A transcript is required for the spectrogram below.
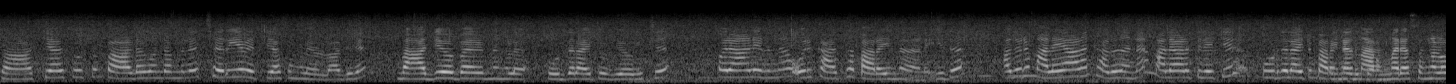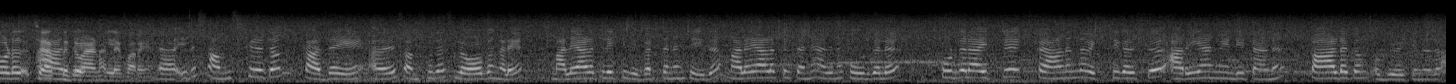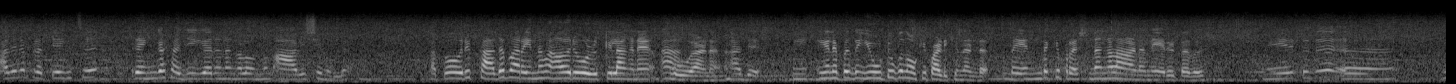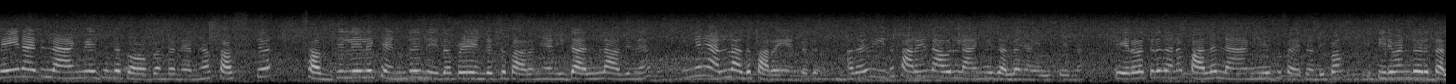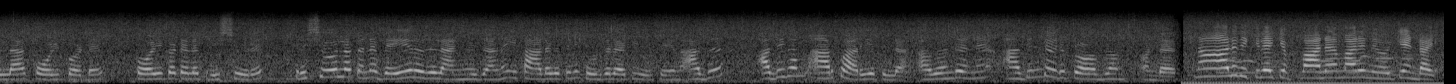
ചാക്യാർക്കൂത്തും പാടകവും തമ്മിൽ ചെറിയ വ്യത്യാസങ്ങളേ ഉള്ളൂ. അതിൽ വാദ്യോപകരണങ്ങൾ കൂടുതലായിട്ട് ഉപയോഗിച്ച് ഒരാളിരുന്ന് ഒരു കഥ പറയുന്നതാണ്. ഇത് അതൊരു മലയാള കഥ തന്നെ മലയാളത്തിലേക്ക് കൂടുതലായിട്ടും പറയുന്നത് നർമ്മരസങ്ങളോട് ചേർത്തിട്ട് വേണമല്ലേ പറയാൻ ഇത് സംസ്കൃതം കഥയെ അതായത് സംസ്കൃത ശ്ലോകങ്ങളെ മലയാളത്തിലേക്ക് വിവർത്തനം ചെയ്ത് മലയാളത്തിൽ തന്നെ അതിനെ കൂടുതൽ കൂടുതലായിട്ട് കാണുന്ന വ്യക്തികൾക്ക് അറിയാൻ വേണ്ടിയിട്ടാണ് പാടകം ഉപയോഗിക്കുന്നത്. അതിന് പ്രത്യേകിച്ച് രംഗസജ്ജീകരണങ്ങളൊന്നും ആവശ്യമില്ല. അപ്പോൾ ഒരു കഥ പറയുന്ന ആ ഒരു ഒഴുക്കിൽ അങ്ങനെ പോവുകയാണ് അതെ. ഇങ്ങനെ ഇപ്പോൾ ഇത് യൂട്യൂബ് നോക്കി പഠിക്കുന്നുണ്ട്. അപ്പോൾ എന്തൊക്കെ പ്രശ്നങ്ങളാണ് നേരിട്ടത്? നേരിട്ടത് മെയിനായിട്ട് ലാംഗ്വേജിന്റെ പ്രോബ്ലം തന്നെയാണ്. ഞാൻ ഫസ്റ്റ് സബ് ജില്ലയിലേക്ക് എന്റർ ചെയ്തപ്പോഴേ എന്റെ അടുത്ത് പറഞ്ഞു ഞാൻ ഇതല്ല അതിന് ഇങ്ങനെയല്ല അത് പറയേണ്ടത്. അതായത് ഇത് പറയേണ്ട ആ ഒരു ലാംഗ്വേജ് അല്ല ഞാൻ യൂസ് ചെയ്യുന്നത്. കേരളത്തിൽ തന്നെ പല ലാംഗ്വേജസ് ആയിട്ടുണ്ട്. ഇപ്പം തിരുവനന്തപുരത്തല്ല കോഴിക്കോട് കോഴിക്കോട്ടല്ല തൃശ്ശൂർ തൃശ്ശൂരിലെ തന്നെ വേറൊരു ലാംഗ്വേജാണ് ഈ പാഠകത്തിന് കൂടുതലായിട്ട് യൂസ് ചെയ്യുന്നത്. അത് അധികം ആർക്കും അറിയത്തില്ല. അതുകൊണ്ട് തന്നെ അതിന്റെ ഒരു പ്രോബ്ലം ഉണ്ടായിരുന്നു. നാല് ദിക്കിലേക്കും വാനരന്മാരെ നിയോഗിക്കുകയുണ്ടായി.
